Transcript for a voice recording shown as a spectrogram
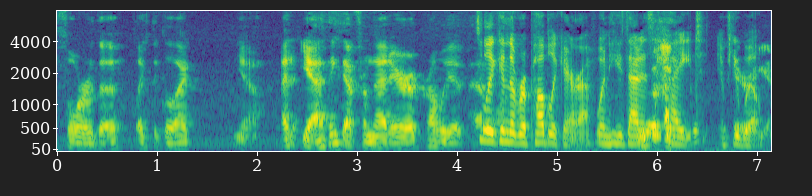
before the like the Galact. Yeah, I, yeah, I think that from that era, probably a So like in the Republic era, when he's at his Right. height, if you will. Yeah.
